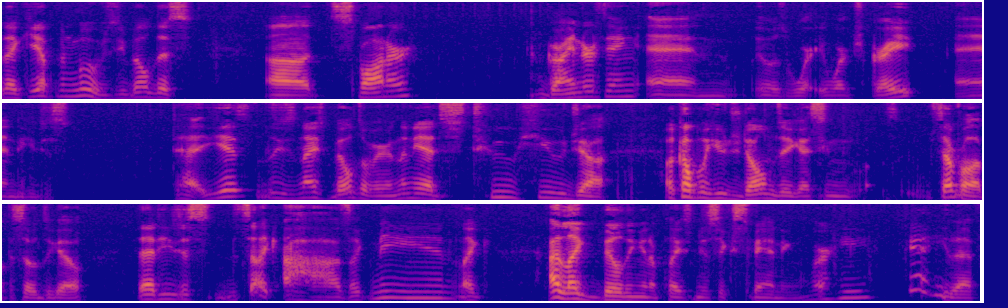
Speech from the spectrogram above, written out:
Like, he up and moves. He built this, uh, spawner grinder thing, and it was it works great. And he just he has these nice builds over here, and then he has two huge, uh, a couple huge domes that you guys seen several episodes ago. That he just it's like ah, I was like man, like I like building in a place and just expanding. Where he yeah he left,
